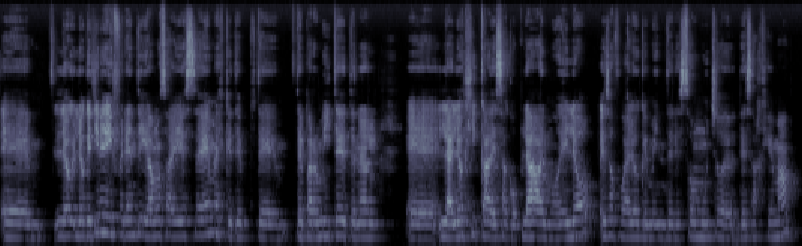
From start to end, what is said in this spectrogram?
eh, lo, que tiene diferente, digamos, a ISM es que te, permite tener eh, la lógica desacoplada al modelo. Eso fue algo que me interesó mucho de, esa gema.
